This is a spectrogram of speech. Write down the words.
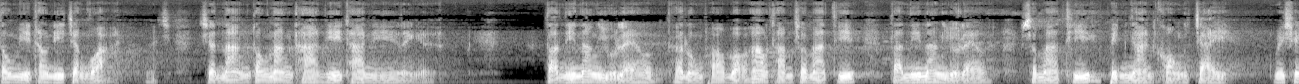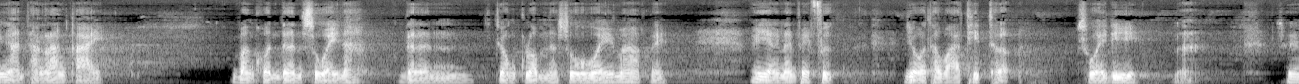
ต้องมีเท่านี้จังหวะ จะนั่งต้องนั่งท่านี้ท่านี้อะไรเงี้ยตอนนี้นั่งอยู่แล้ว ถ้าหลวงพ่อบอกอ้าวทำสมาธิ ตอนนี้นั่งอยู่แล้ว สมาธิเป็นงานของใจ ไม่ใช่งานทางร่างกาย บางคนเดินสวยนะ เดินจงกรมนะสวยมากเลยไอ้อย่างนั้นไปฝึกโยธวาทิตเถอะ สวยดีนะซึ่ง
